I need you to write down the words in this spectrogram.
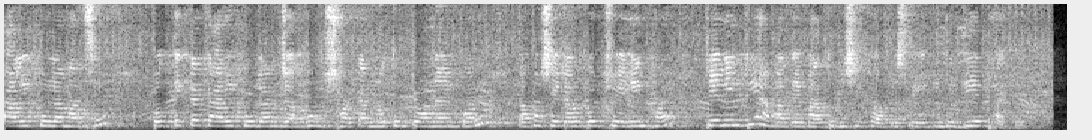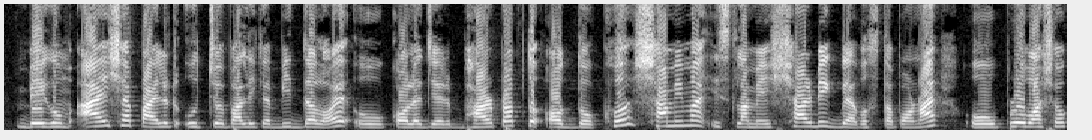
কারিকুলাম আছে প্রত্যেকটা কারিকুলাম যখন সরকার নতুন প্রণয়ন করে, তখন সেটার উপর ট্রেনিং হয়। ট্রেনিংটি আমাদের মাধ্যমিক শিক্ষা অফিস থেকে কিন্তু দিয়ে থাকে। বেগম আয়েশা পাইলট উচ্চ বালিকা বিদ্যালয় ও কলেজের ভারপ্রাপ্ত অধ্যক্ষ শামীমা ইসলামের সার্বিক ব্যবস্থাপনায় ও প্রভাষক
